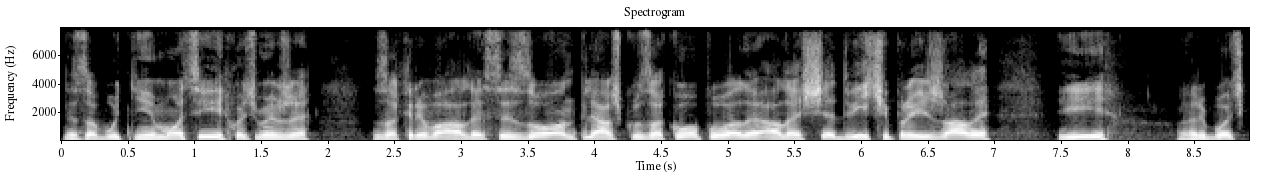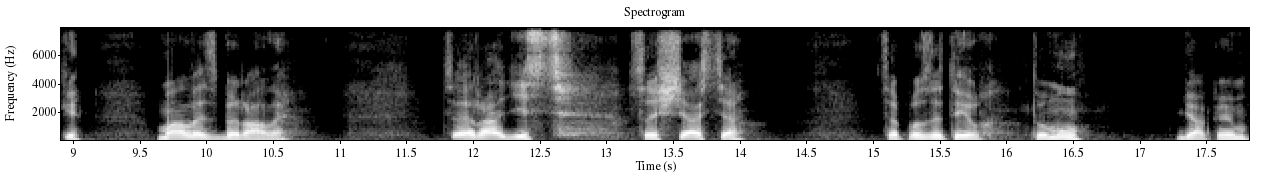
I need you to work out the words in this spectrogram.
незабутні емоції, хоч ми вже закривали сезон, пляшку закопували, але ще двічі приїжджали і грибочки мали збирали. Це радість, це щастя, це позитив. Тому дякуємо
